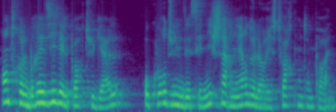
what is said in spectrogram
entre le Brésil et le Portugal au cours d'une décennie charnière de leur histoire contemporaine.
